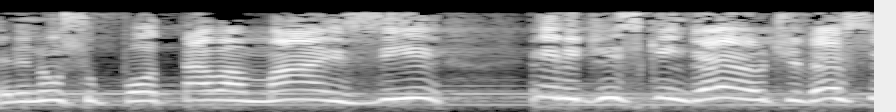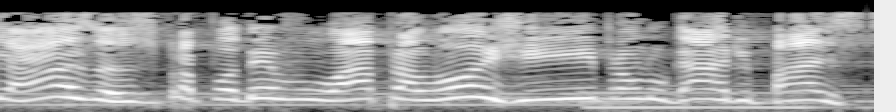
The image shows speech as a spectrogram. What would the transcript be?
ele não suportava mais e ele disse: Quem der eu tivesse asas para poder voar para longe e ir para um lugar de paz.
